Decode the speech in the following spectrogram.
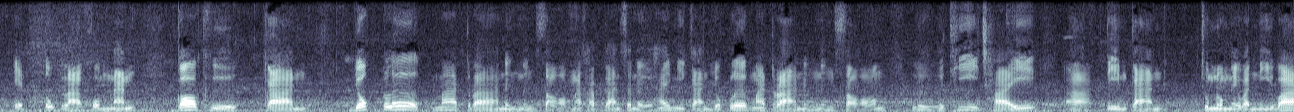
31 ตุลาคมนั้น ก็คือการ ยกเลิกมาตรา 112 นะครับ การเสนอให้มีการยกเลิกมาตรา 112 หรือที่ใช้ธีมการชุมนุมในวันนี้ว่า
